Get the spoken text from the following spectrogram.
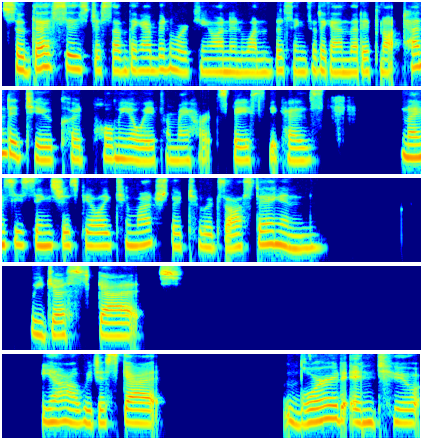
so this is just something I've been working on. And one of the things that, again, that if not tended to, could pull me away from my heart space because sometimes these things just feel like too much. They're too exhausting. And we just get, yeah, we just get lured into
